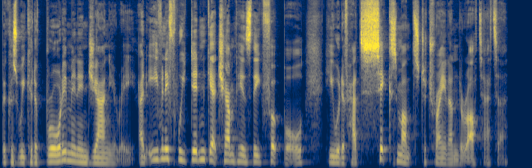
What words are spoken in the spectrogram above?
because we could have brought him in in January. And even if we didn't get Champions League football, he would have had six months to train under Arteta,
